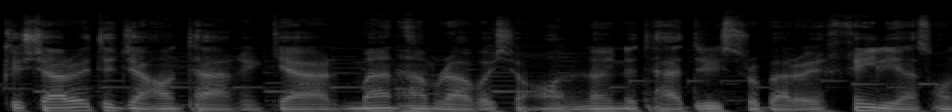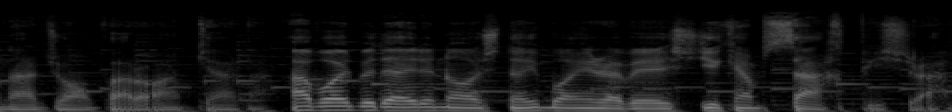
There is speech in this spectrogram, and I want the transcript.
که شرایط جهان تغییر کرد من هم روش آنلاین تدریس رو برای خیلی از هنرجوان فراهم کردم. اوایل به دلیل ناآشنایی با این روش یکم سخت پیش رفت.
